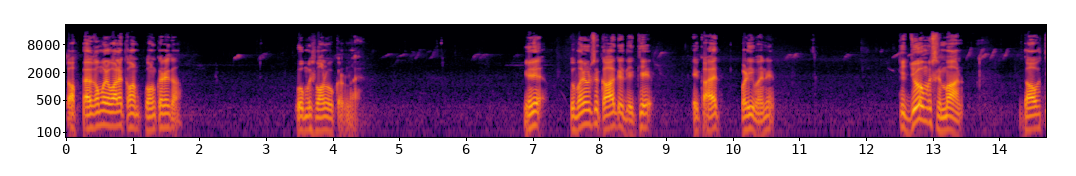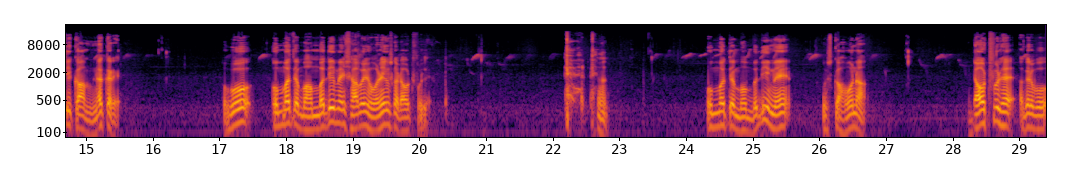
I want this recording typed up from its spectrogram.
تو اب پیغمبر والا کون کون کرے گا؟ وہ مسلمانوں کو کرنا ہے۔ یعنی تو میں نے ان سے کہا کہ دیکھیے، ایک آیت پڑھی میں نے کہ جو مسلمان دعوتی کام نہ کرے، وہ امت محمدی میں شامل ہونے ہی اس کا ڈاؤٹ فل ہے۔ امت محمدی میں اس کا ہونا ڈاؤٹ فل ہے اگر وہ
